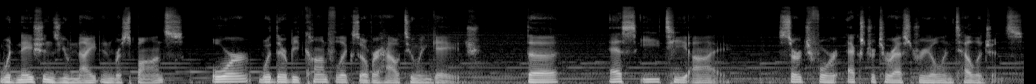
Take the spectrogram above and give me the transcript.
Would nations unite in response? Or would there be conflicts over how to engage? The SETI, Search for Extraterrestrial Intelligence,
